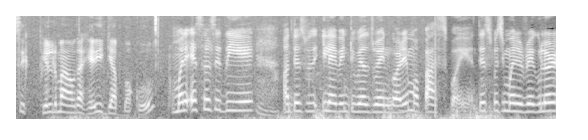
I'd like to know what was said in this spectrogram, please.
फिल्डमा आउँदाखेरि ग्याप भएको हो? मैले एसएलसी दिएँ अनि त्यसपछि इलेभेन टुवेल्भ जोइन गरेँ म पास भएँ। त्यसपछि मैले रेगुलर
